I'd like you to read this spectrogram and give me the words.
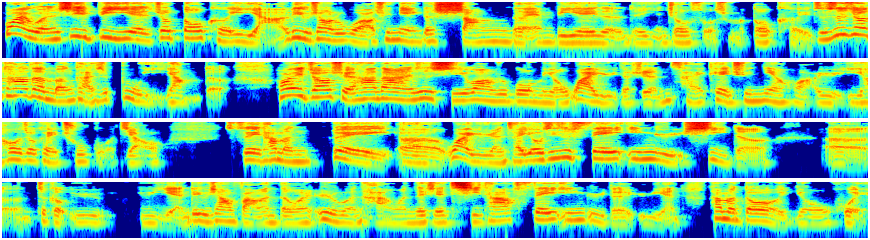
外文系毕业就都可以啊。例如像如果要去念一个商的 MBA 的的研究所，什么都可以。只是就它的门槛是不一样的。华语教学它当然是希望，如果我们有外语的人才可以去念华语，以后就可以出国教。所以他们对呃外语人才，尤其是非英语系的呃这个语语言，例如像法文、德文、日文、韩文这些其他非英语的语言，他们都有优惠。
